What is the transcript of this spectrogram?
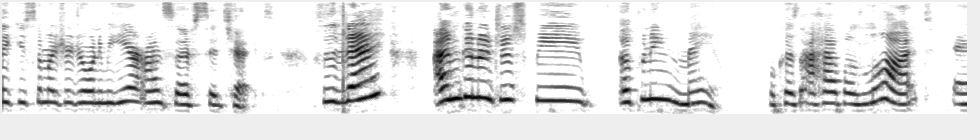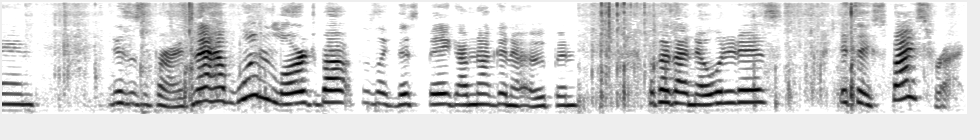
thank you so much for joining me here on Sew Stitch Hex. So today, I'm going to just be opening mail because I have a lot and this is a surprise. And I have one large box that's like this big I'm not going to open because I know what it is. It's a spice rack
